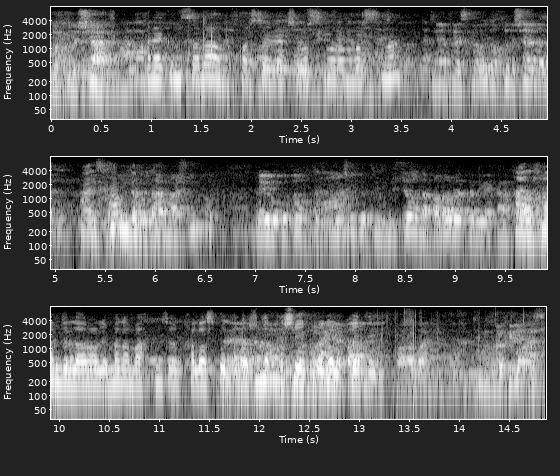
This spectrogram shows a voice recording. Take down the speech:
داخل شهر عليكم السلام قرصة يخشى وصمة مرسمة نه فیس کابو داخل شهر الحمد لله. أيوه الحمد لله رالي منا سوي خلاص في قلب كدي مذاکره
